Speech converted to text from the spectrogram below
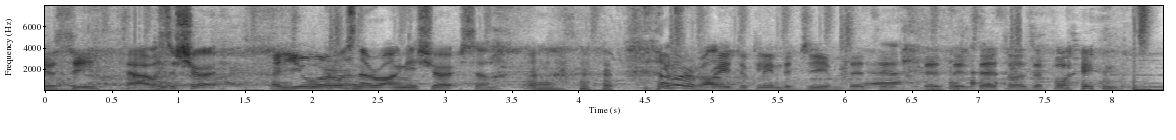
You see? Yeah, it was the shirt. And you were It wasn't a wrong knee shirt, so. you were wrong. afraid to clean the gym. That's Yeah. it. That's it. That was the point.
